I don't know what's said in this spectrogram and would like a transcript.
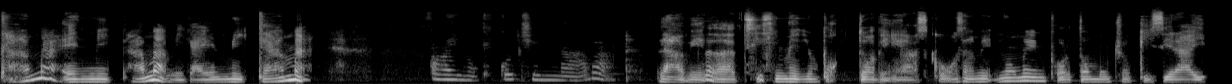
cama, en mi cama, amiga, en mi cama. Ay, no, qué cochinada. La verdad, sí, sí me dio un poquito de asco. O sea, me- no me importó mucho que hiciera ahí.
